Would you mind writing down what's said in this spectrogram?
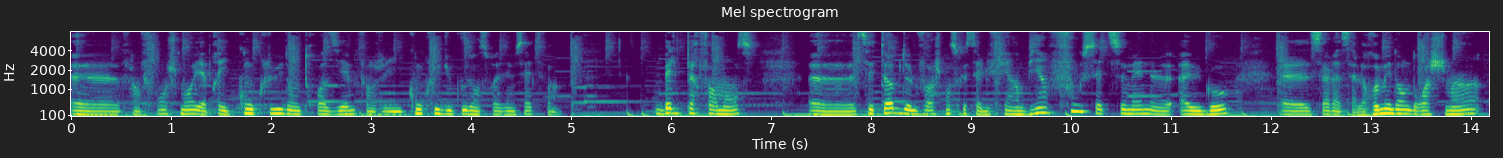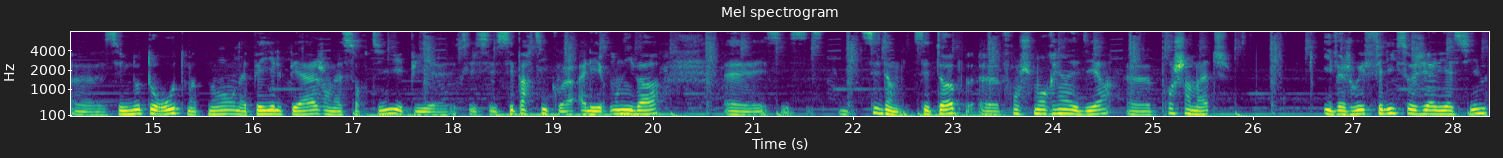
Enfin, franchement, et après il conclut dans le troisième. Enfin, il conclut du coup dans ce troisième set. Enfin, belle performance. Euh, c'est top de le voir, je pense que ça lui fait un bien fou cette semaine euh, à Hugo. Euh, ça, ça le remet dans le droit chemin. c'est une autoroute maintenant. On a payé le péage, on a sorti et puis c'est parti quoi. Allez, on y va. c'est dingue, c'est top. franchement, rien à dire. prochain match, il va jouer Félix Auger Aliassim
